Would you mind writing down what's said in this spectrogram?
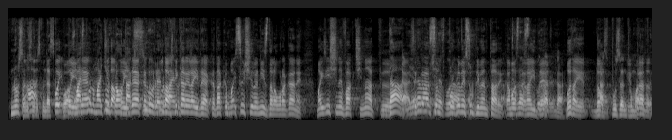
nu o să... Să nu se răspândească păi, păi, ideea, spun, nu mai nu, da, păi ideea că, nu, nu, da, știi care era ideea? Că dacă mai sunt și răniți de la uragane, mai zici și nevaccinat, da, uh, da, sunt probleme da. suplimentare. Cam asta era ideea. Bă, dar e... A spus într-un mare.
